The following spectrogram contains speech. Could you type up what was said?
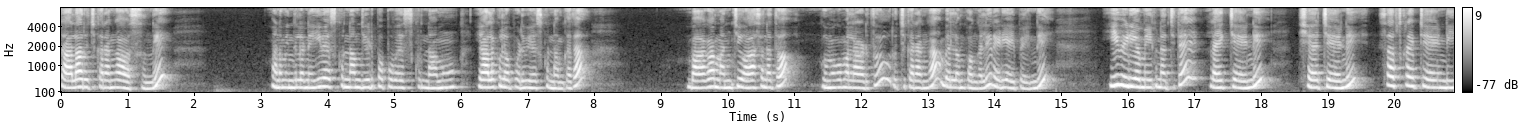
చాలా రుచికరంగా వస్తుంది. మనం ఇందులో నెయ్యి వేసుకున్నాం జీడిపప్పు వేసుకున్నాము యాలకుల పొడి వేసుకున్నాం కదా బాగా మంచి వాసనతో గుమగుమలాడుతూ రుచికరంగా బెల్లం పొంగలి రెడీ అయిపోయింది. ఈ వీడియో మీకు నచ్చితే లైక్ చేయండి షేర్ చేయండి సబ్స్క్రైబ్ చేయండి.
